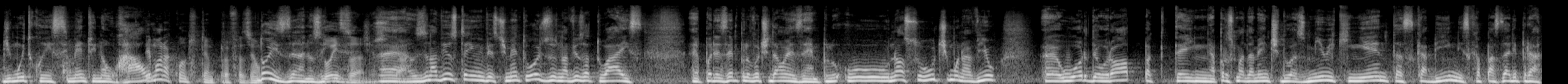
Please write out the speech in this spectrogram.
de muito conhecimento e know-how. Demora quanto tempo para fazer um? Dois anos. Dois anos. É, tá. Os navios têm um investimento hoje, os navios atuais, é, por exemplo, eu vou te dar um exemplo. O nosso último navio, é, o World Europa, que tem aproximadamente 2.500 cabines, capacidade para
